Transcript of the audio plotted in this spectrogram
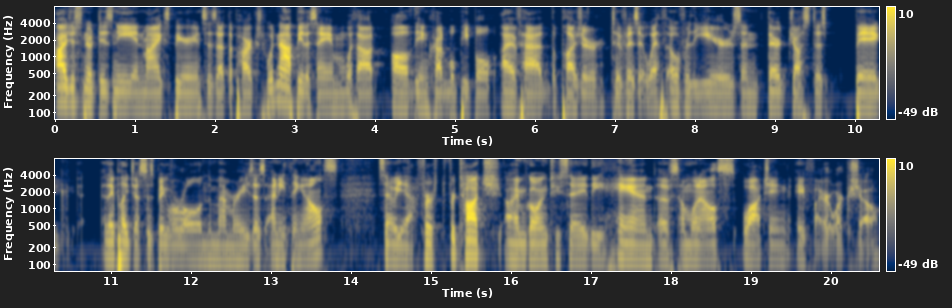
I just know Disney and my experiences at the parks would not be the same without all of the incredible people I've had the pleasure to visit with over the years, and they're just as big. They play just as big of a role in the memories as anything else. So yeah, for for touch, I'm going to say the hand of someone else watching a fireworks show.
